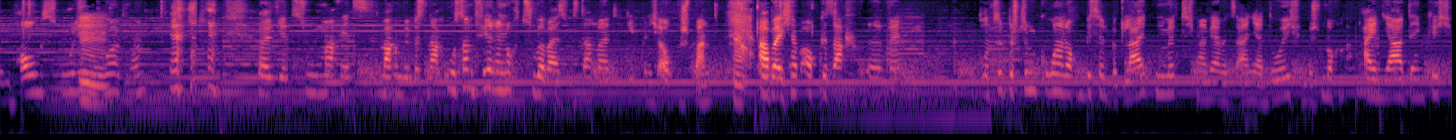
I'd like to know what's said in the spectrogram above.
im Homeschooling Mhm. nur, ne? weil wir zumachen. Jetzt machen wir bis nach Osternferien noch zu, wer weiß, wie es dann weitergeht, bin ich auch gespannt. Ja. Aber ich habe auch gesagt, äh, wenn uns wird bestimmt Corona noch ein bisschen begleiten mit. Ich meine, wir haben jetzt ein Jahr durch, wir bestimmt noch ein Jahr, denke ich,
